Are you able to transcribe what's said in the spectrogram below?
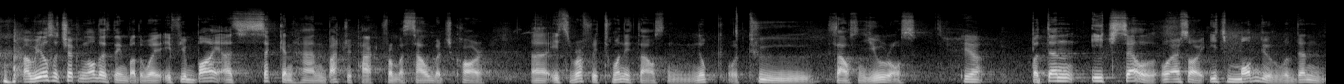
and we also checked another thing, by the way. If you buy a second-hand battery pack from a salvage car, uh, it's roughly 20,000 NOK or 2,000 euros. yeah, But then each cell, or uh, sorry, each module will then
